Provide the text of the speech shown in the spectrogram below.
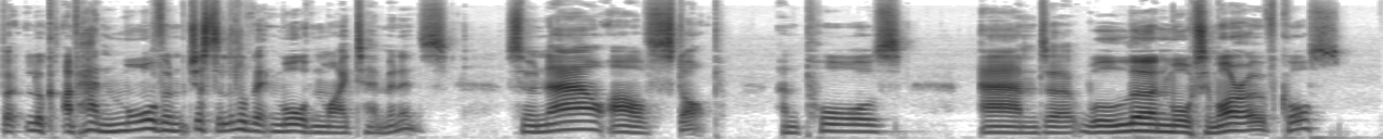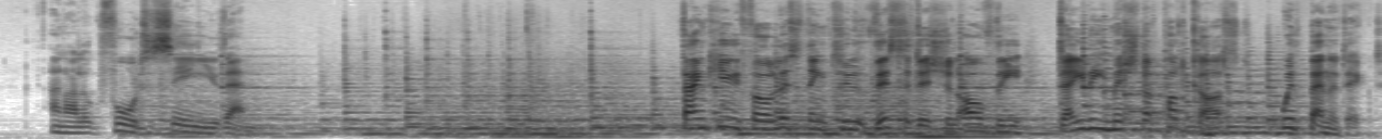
But look, I've had more than just a little bit more than my 10 minutes. So now I'll stop and pause, and uh, we'll learn more tomorrow, of course. And I look forward to seeing you then. Thank you for listening to this edition of the Daily Mishnah Podcast with Benedict.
